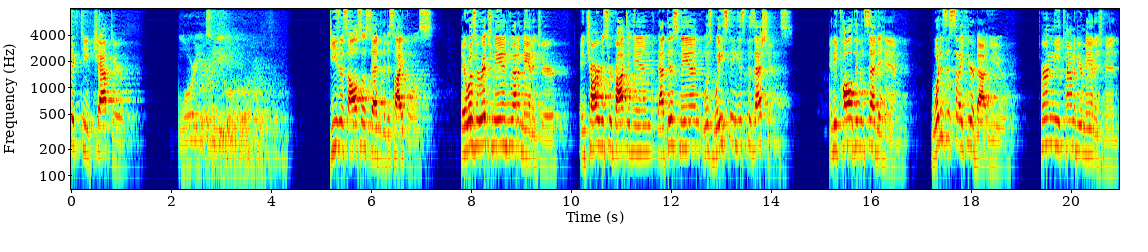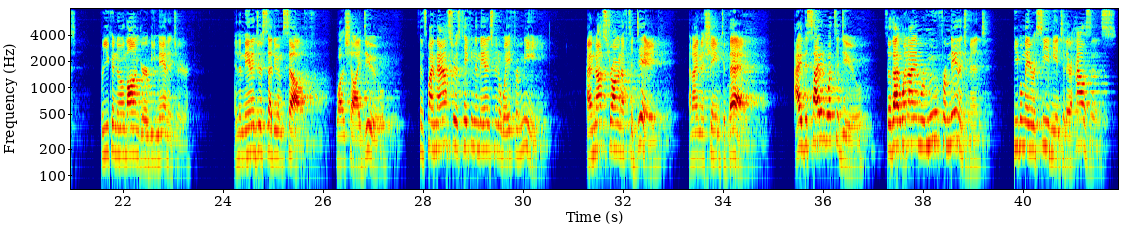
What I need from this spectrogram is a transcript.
16th chapter. Glory to you, O Lord. Jesus also said to the disciples, There was a rich man who had a manager, and charges were brought to him that this man was wasting his possessions. And he called him and said to him, What is this that I hear about you? Turn in the account of your management, for you can no longer be manager. And the manager said to himself, What shall I do? Since my master is taking the management away from me, I am not strong enough to dig, and I am ashamed to beg. I have decided what to do, so that when I am removed from management, people may receive me into their houses.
